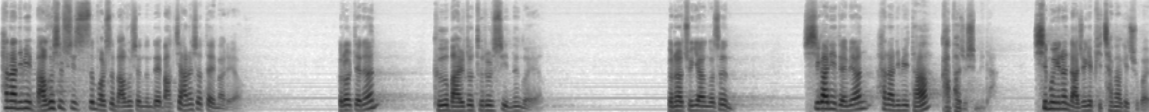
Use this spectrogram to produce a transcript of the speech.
하나님이 막으실 수 있으면 벌써 막으셨는데 막지 않으셨다 이 말이에요. 그럴 때는 그 말도 들을 수 있는 거예요. 그러나 중요한 것은 시간이 되면 하나님이 다 갚아주십니다. 시므이는 나중에 비참하게 죽어요.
